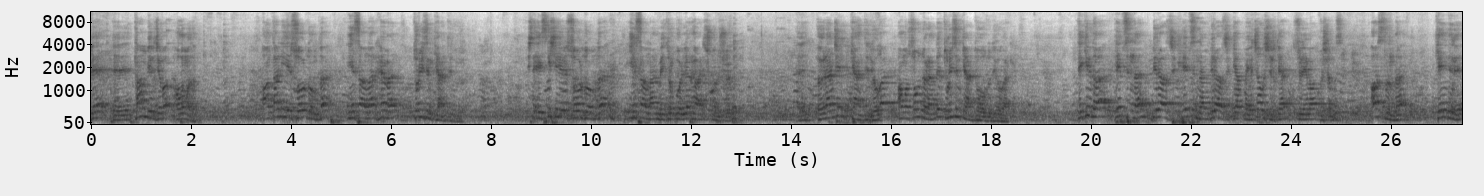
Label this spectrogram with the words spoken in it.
ve e, tam bir cevap alamadım. Antalya'yı sorduğumda insanlar hemen turizm kenti diyor. İşte Eskişehir'i sorduğumda insanlar metropoller hariç konuşuyor. Ee, öğrenci kenti diyorlar ama son dönemde turizm kenti oldu diyorlar. Tekirdağ hepsinden birazcık, hepsinden birazcık yapmaya çalışırken Süleyman Paşa'mız aslında kendini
